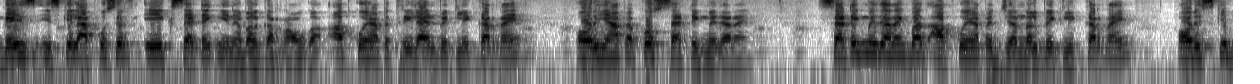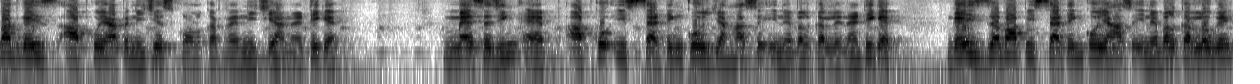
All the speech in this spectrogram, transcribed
गईज इसके लिए आपको सिर्फ़ एक सेटिंग इनेबल करना होगा। आपको यहाँ पे थ्री लाइन पे क्लिक करना है और यहाँ पे आपको सेटिंग में जाना है। सेटिंग में जाने के बाद आपको यहाँ पे जनरल पे क्लिक करना है और इसके बाद गई आपको यहाँ पे नीचे स्क्रॉल करना है, नीचे आना है, ठीक है? मैसेजिंग ऐप आपको इस सेटिंग को यहाँ से इनेबल कर लेना है, ठीक है? गई जब आप इस सेटिंग को यहाँ से इनेबल कर लोगे,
